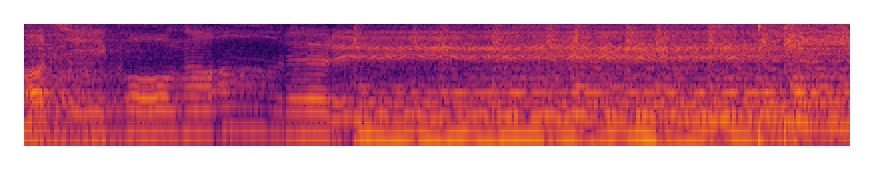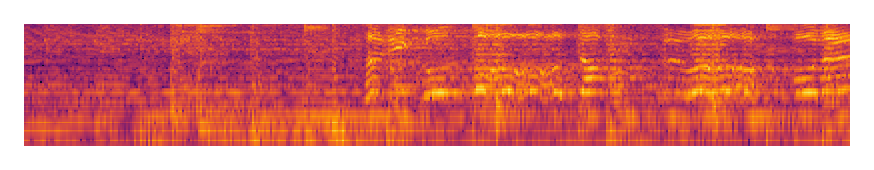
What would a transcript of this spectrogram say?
待ち焦がれるり込んだダンスはもれ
